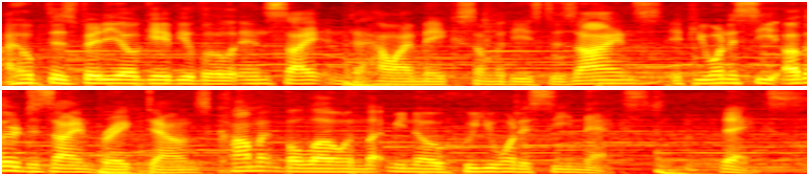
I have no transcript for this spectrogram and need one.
I hope this video gave you a little insight into how I make some of these designs. If you want to see other design breakdowns, comment below and let me know who you want to see next. Thanks.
